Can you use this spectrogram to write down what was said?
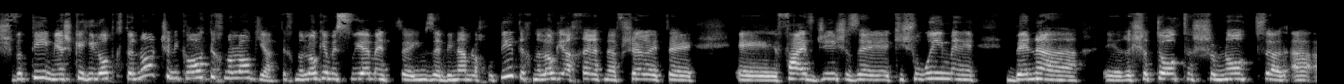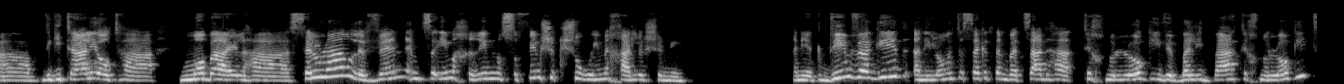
שבטים, יש קהילות קטנות שנקראות טכנולוגיה. טכנולוגיה מסוימת, אה, אם זה בינה מלאכותית, טכנולוגיה אחרת מאפשרת 5G, אה, שזה כישורים בין הרשתות השונות הדיגיטליות, המובייל, הסלולר, לבין אמצעים אחרים נוספים שקשורים אחד לשני. אני אקדים ואגיד, אני לא מתעסקת כאן בצד הטכנולוגי ובליבה הטכנולוגית,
